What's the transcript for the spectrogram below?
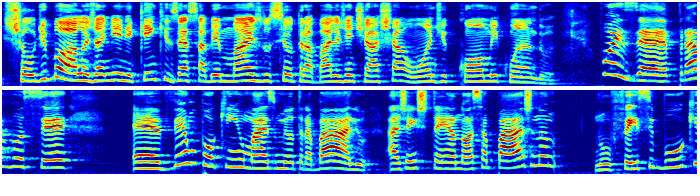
Show de bola, Janine. Quem quiser saber mais do seu trabalho, a gente acha onde, como e quando. Pois é, para você é, ver um pouquinho mais do meu trabalho, a gente tem a nossa página no Facebook,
